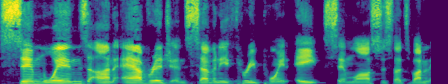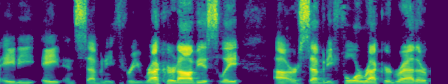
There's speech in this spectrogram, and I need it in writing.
sim wins on average and 73.8 sim losses. So that's about an 88 and 73 record, obviously, uh, or 74 record, rather.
